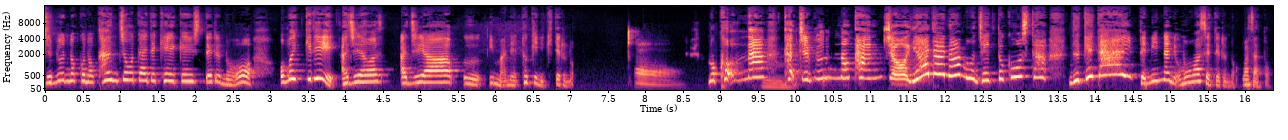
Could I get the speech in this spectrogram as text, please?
自分のこの感情体で経験してるのを思いっきり味わわ、味わう今ね、時に来てるの。ああ。もうこんなうん。か自分の感情、やだな、もうジェットコースター、抜けたいってみんなに思わせてるの、わざと。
